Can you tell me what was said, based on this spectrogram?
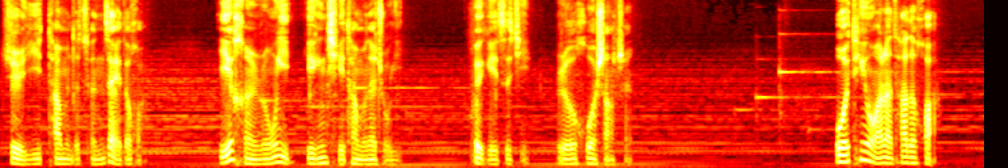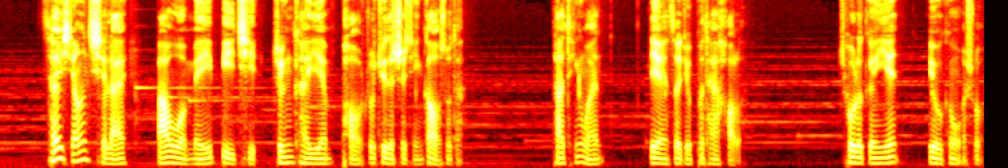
质疑他们的存在的话，也很容易引起他们的注意，会给自己惹祸上身。我听完了他的话，才想起来把我没闭气、睁开眼跑出去的事情告诉他。他听完，脸色就不太好了，抽了根烟，又跟我说：“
